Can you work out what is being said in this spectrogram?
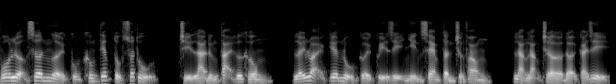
vô lượng sơn người cũng không tiếp tục xuất thủ, chỉ là đứng tại hư không, lấy loại kia nụ cười quỷ dị nhìn xem tần trường phong lẳng lặng chờ đợi cái gì.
